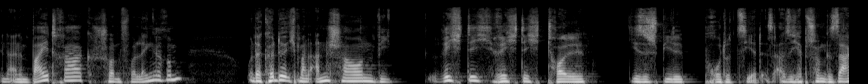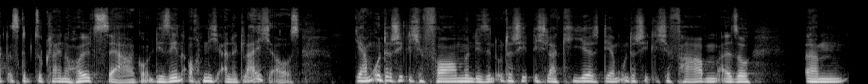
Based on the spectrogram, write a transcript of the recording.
in einem Beitrag schon vor längerem. Und da könnt ihr euch mal anschauen, wie richtig, richtig toll dieses Spiel produziert ist. Also ich habe schon gesagt, es gibt so kleine Holzsärge und die sehen auch nicht alle gleich aus. Die haben unterschiedliche Formen, die sind unterschiedlich lackiert, die haben unterschiedliche Farben. Also ähm,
